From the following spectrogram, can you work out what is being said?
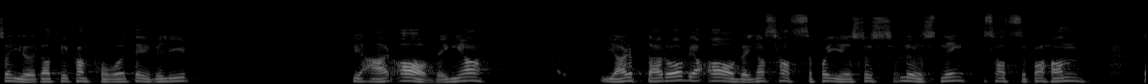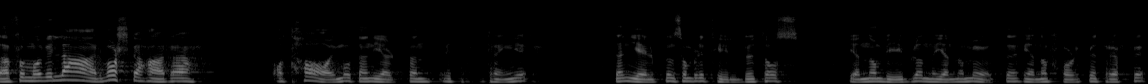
som gjør at vi kan få et evig liv. Vi er avhengig av hjelp der òg. Vi er avhengig av å satse på Jesus' løsning, satse på Han. Derfor må vi lære oss det her eh, å ta imot den hjelpen vi trenger. Den hjelpen som blir tilbudt oss gjennom Bibelen, gjennom møter, gjennom folk vi treffer.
